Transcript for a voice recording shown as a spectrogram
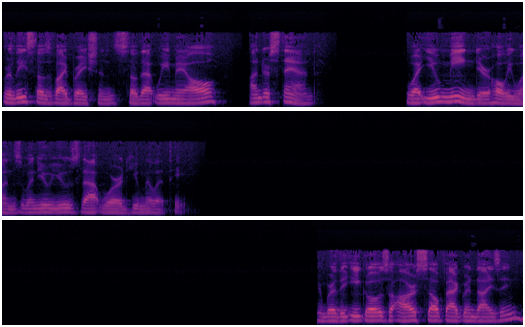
Release those vibrations so that we may all understand what you mean, dear Holy Ones, when you use that word humility. And where the egos are self aggrandizing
